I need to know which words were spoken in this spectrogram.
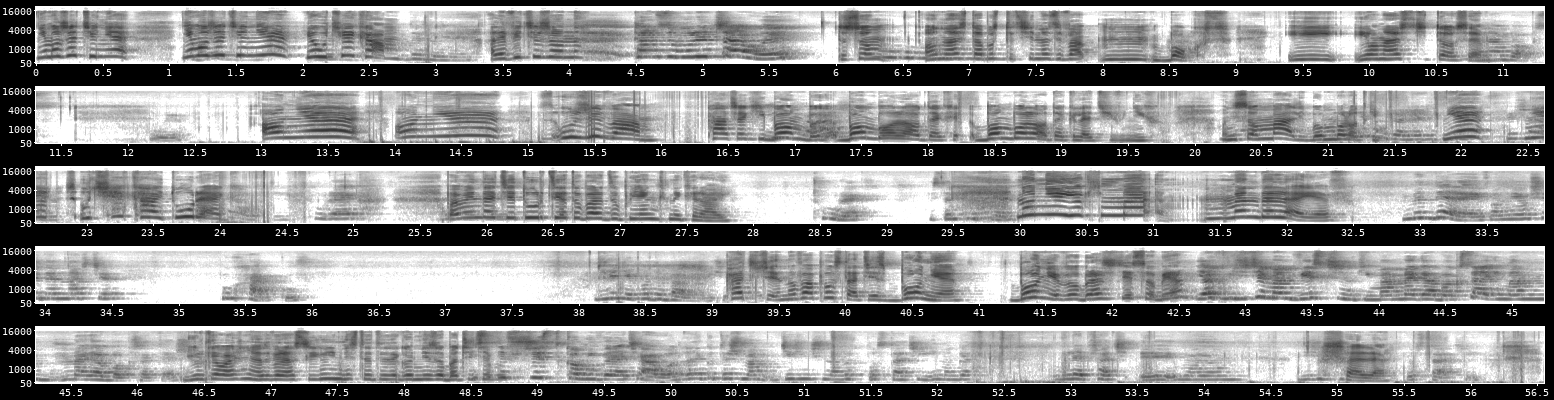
Nie możecie, nie, nie możecie, nie, ja uciekam. Ale wiecie, że on, Tam są uleczały. to są, ona jest, ta postać się nazywa mm, Box. I, I ona jest citosem. Na boks. Kuję. O nie, o nie, zużywam. Patrz, jaki bomb, bombolotek, bombolotek leci w nich. Oni są mali, bombolotki. Nie, nie, uciekaj, Turek. Turek. Pamiętajcie, Turcja to bardzo piękny kraj. Turek. Jestem Turkiem. No nie, jaki Me Mendelejew. Mendelejew, on miał 17 pucharków. Nie, nie podobało mi się. Patrzcie, nowa postać jest Bonie. Bo nie, wyobraźcie sobie, Jak widzicie, mam dwie skrzynki. Mam Megaboxa i mam Megaboxa też. Julka właśnie otwiera skrzynki, niestety tego nie zobaczycie. Niestety wszystko mi wyleciało, dlatego też mam 10 nowych postaci i mogę ulepszać y, moją 10 Szelę. nowych postaci.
